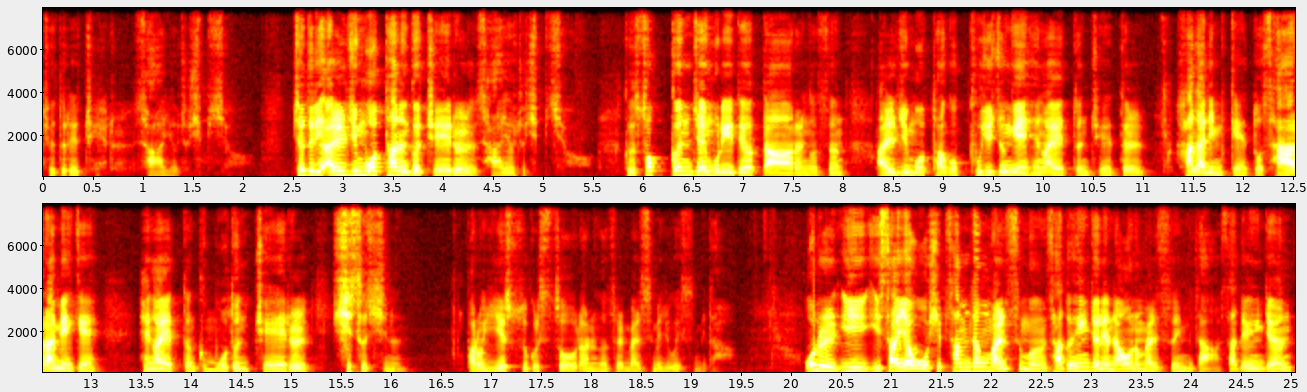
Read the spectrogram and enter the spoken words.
저들의 죄를 사하여 주십시오. 저들이 알지 못하는 그 죄를 사하여 주십시오. 그 속건 제물이 되었다라는 것은 알지 못하고 부지 중에 행하였던 죄들 하나님께 또 사람에게 행하였던 그 모든 죄를 씻으시는 바로 예수 그리스도라는 것을 말씀해 주고 있습니다. 오늘 이 이사야 53장 말씀은 사도행전에 나오는 말씀입니다. 사도행전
